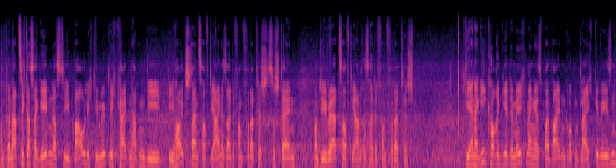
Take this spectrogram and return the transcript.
Und dann hat sich das ergeben, dass die baulich die Möglichkeiten hatten, die, die Holsteins auf die eine Seite vom Futtertisch zu stellen und die Reds auf die andere Seite vom Futtertisch. Die energiekorrigierte Milchmenge ist bei beiden Gruppen gleich gewesen,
